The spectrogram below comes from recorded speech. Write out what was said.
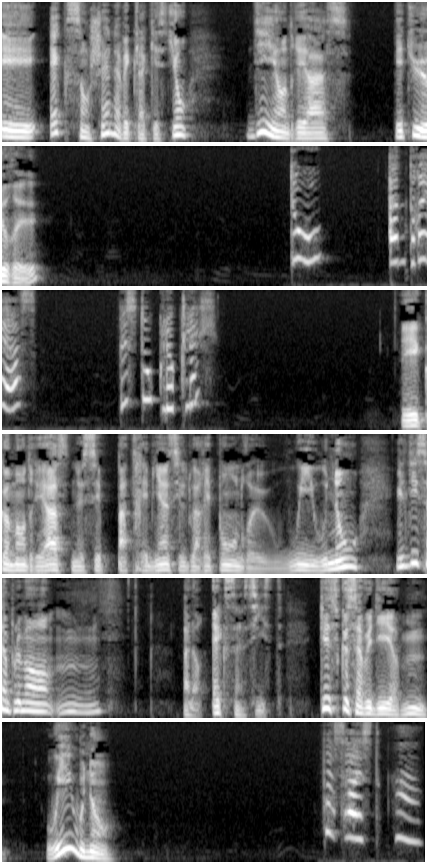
Et Ex s'enchaîne avec la question Dis, Andreas, es-tu heureux Du? Andreas? Bist du glücklich? Et comme Andreas ne sait pas très bien s'il doit répondre oui ou non, il dit simplement Hmm. Alors Ex insiste. Qu'est-ce que ça veut dire Hmm? Oui ou non? Was heißt hm?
